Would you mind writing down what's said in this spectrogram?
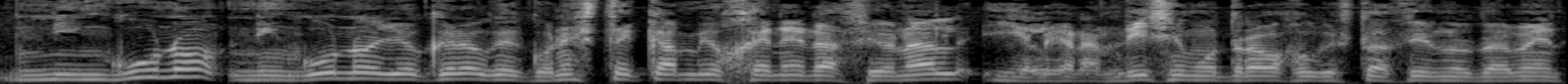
ninguno, ninguno yo creo que con este cambio generacional y el grandísimo trabajo que está haciendo también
